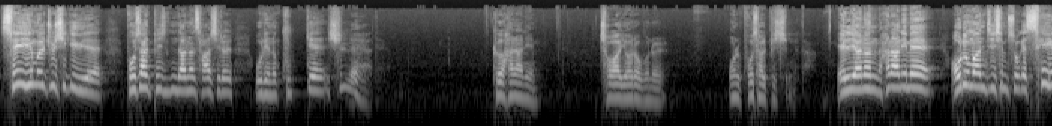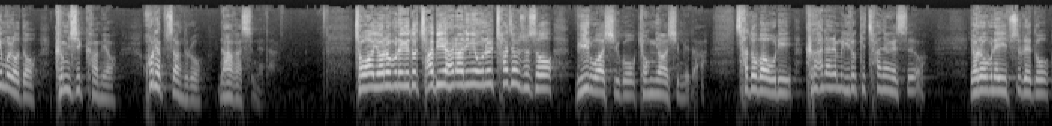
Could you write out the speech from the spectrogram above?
새 힘을 주시기 위해 보살피신다는 사실을 우리는 굳게 신뢰해야 돼요. 그 하나님, 저와 여러분을 오늘 보살피십니다. 엘리야는 하나님의 어루만지심 속에 새 힘을 얻어 금식하며 호랩산으로 나아갔습니다. 저와 여러분에게도 자비의 하나님이 오늘 찾아오셔서 위로하시고 격려하십니다. 사도 바울이 그 하나님을 이렇게 찬양했어요. 여러분의 입술에도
